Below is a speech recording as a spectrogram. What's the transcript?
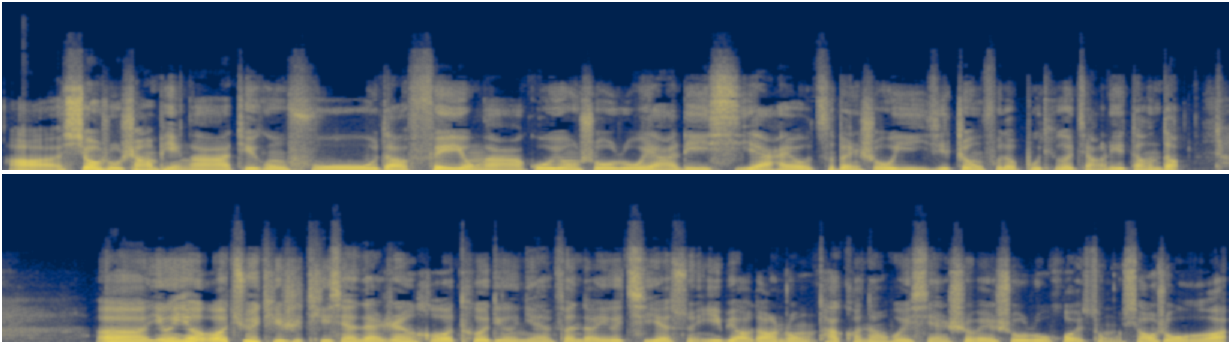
啊销售商品啊、提供服务的费用啊、雇佣收入呀、利息呀，还有资本收益以及政府的补贴和奖励等等。呃，营业额具体是体现在任何特定年份的一个企业损益表当中，它可能会显示为收入或总销售额，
